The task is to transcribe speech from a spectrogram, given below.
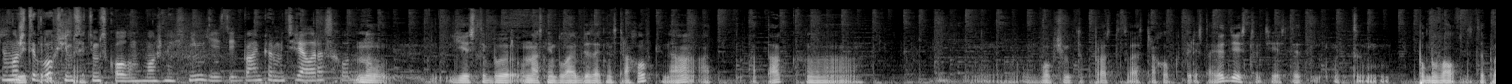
ну, может, и бог с ним, с этим сколом. Можно и с ним ездить, бампер, материал расходный. Ну, если бы у нас не было обязательной страховки, да, а, а так, э, в общем-то, просто твоя страховка перестает действовать, если ты побывал в ДТП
